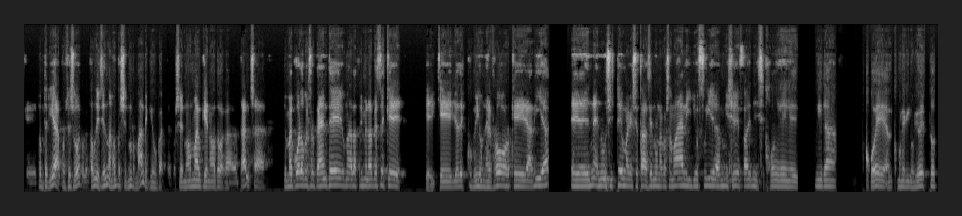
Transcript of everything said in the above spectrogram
qué tontería, pues eso, lo que estamos diciendo, ¿no? Pues es normal equivocarte, pues es normal que no te haga tal, o sea, yo me acuerdo perfectamente una de las primeras veces que, que, yo descubrí un error que había en, en, un sistema que se estaba haciendo una cosa mal y yo fui a mi jefa y me dice, joder, mira, joder, ¿cómo le digo yo esto?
